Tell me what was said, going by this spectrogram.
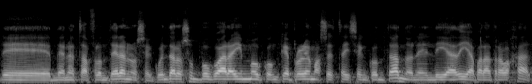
de, de nuestra frontera. No sé, cuéntanos un poco ahora mismo con qué problemas estáis encontrando en el día a día para trabajar.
